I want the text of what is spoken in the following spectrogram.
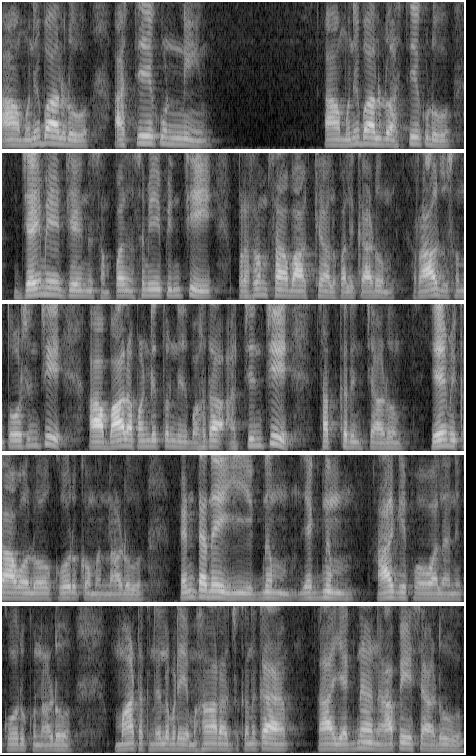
ఆ మునిబాలుడు అస్తీకుణ్ణి ఆ మునిబాలుడు అస్తీకుడు జయమేజయుని సంప సమీపించి ప్రశంసా వాక్యాలు పలికాడు. రాజు సంతోషించి ఆ బాల పండితుడిని బహుదా అర్చించి సత్కరించాడు. ఏమి కావాలో కోరుకోమన్నాడు. వెంటనే ఈ యజ్ఞం యజ్ఞం ఆగిపోవాలని కోరుకున్నాడు. మాటకు నిలబడే మహారాజు కనుక ఆ యజ్ఞాన్ని ఆపేశాడు.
